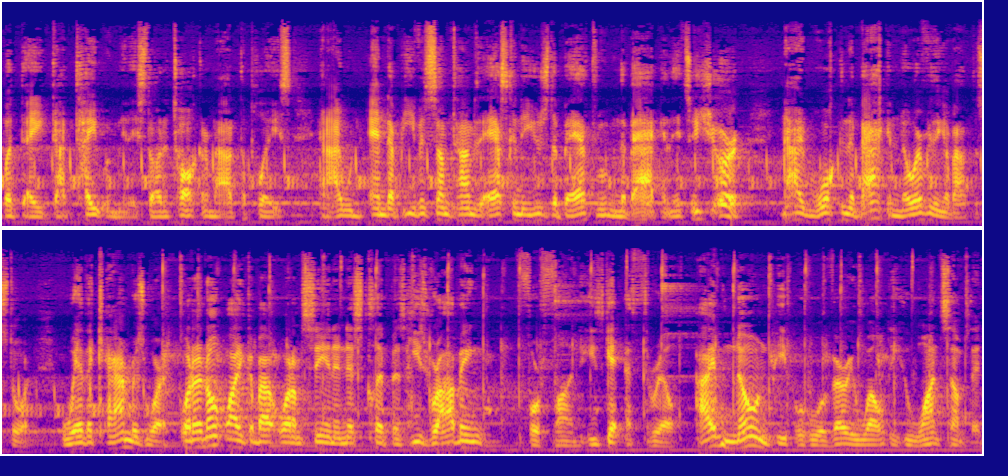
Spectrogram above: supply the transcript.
but they got tight with me. They started talking about the place, and I would end up even sometimes asking to use the bathroom in the back, and they'd say, sure. Now I'd walk in the back and know everything about the store, where the cameras were. What I don't like about what I'm seeing in this clip is he's robbing for fun. He's getting a thrill. I've known people who are very wealthy who want something,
